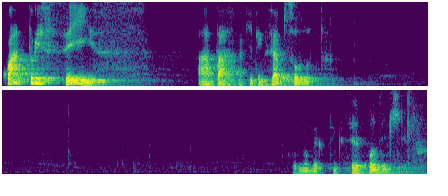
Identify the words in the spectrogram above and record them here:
4 e 6. Ah, tá. Aqui tem que ser absoluto. O número tem que ser positivo.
